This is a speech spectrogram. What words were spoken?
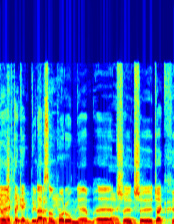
no, jak, tak jak Brie Larson po Room, nie? E, tak, czy, tak. czy Jack e,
